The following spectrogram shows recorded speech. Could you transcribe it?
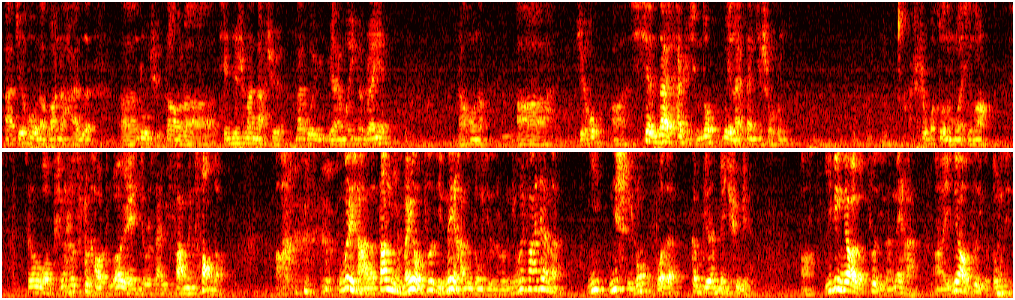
啊，最后呢，帮着孩子呃录取到了天津师范大学外国语言文学专业，然后呢啊，最后啊，现在开始行动，未来在你手中，这是我做的模型啊。其实我平时思考主要原因就是在于发明创造，啊，为啥呢？当你没有自己内涵的东西的时候，你会发现呢，你你始终活的跟别人没区别，啊，一定要有自己的内涵啊，一定要有自己的东西，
